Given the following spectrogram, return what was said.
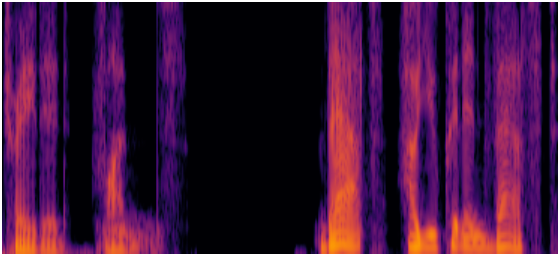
traded funds. That's how you could invest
